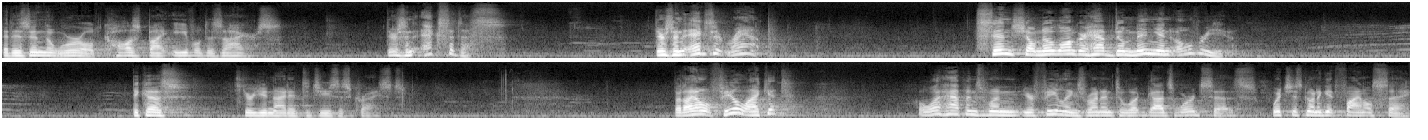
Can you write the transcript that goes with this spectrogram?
that is in the world caused by evil desires. There's an exodus, there's an exit ramp. Sin shall no longer have dominion over you because you're united to Jesus Christ. But I don't feel like it. Well, what happens when your feelings run into what God's Word says? Which is going to get final say?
